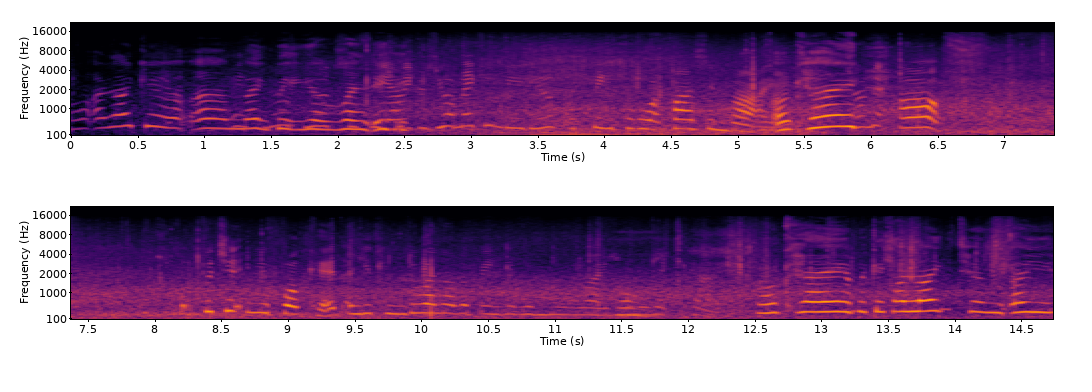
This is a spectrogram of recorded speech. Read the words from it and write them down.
Oh, I like maybe you when Yeah, because you're making videos of people who are passing by. Okay. Turn it off. Put it in your pocket and you can do another video when you arrive on the next time. Okay, because I like to. I,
